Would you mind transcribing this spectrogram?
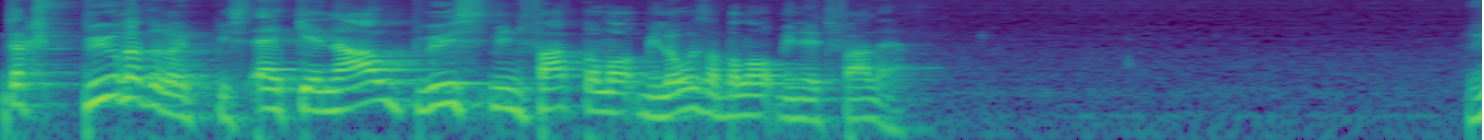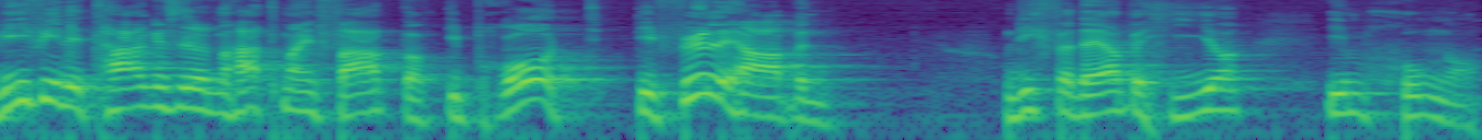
Und da spürt er etwas. Er hat genau gewusst, mein Vater lässt mich los, aber lässt mich nicht fallen. Wie viele Tagessäulen hat mein Vater, die Brot, die Fülle haben, und ich verderbe hier im Hunger.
